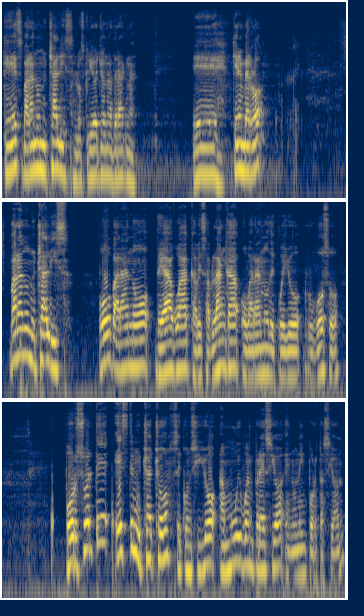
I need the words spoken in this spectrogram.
que es Varano Nuchalis, los crió Jonah Dragna. Eh, ¿Quieren verlo? Varano nuchalis o varano de agua, cabeza blanca o varano de cuello rugoso. Por suerte, este muchacho se consiguió a muy buen precio en una importación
